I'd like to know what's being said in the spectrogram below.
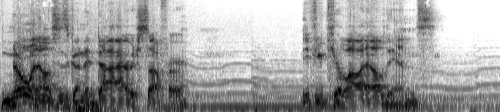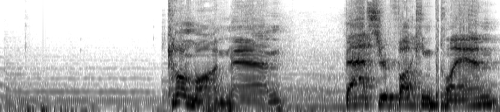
No one else is gonna die or suffer if you kill all Eldians. Come on, man. That's your fucking plan?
